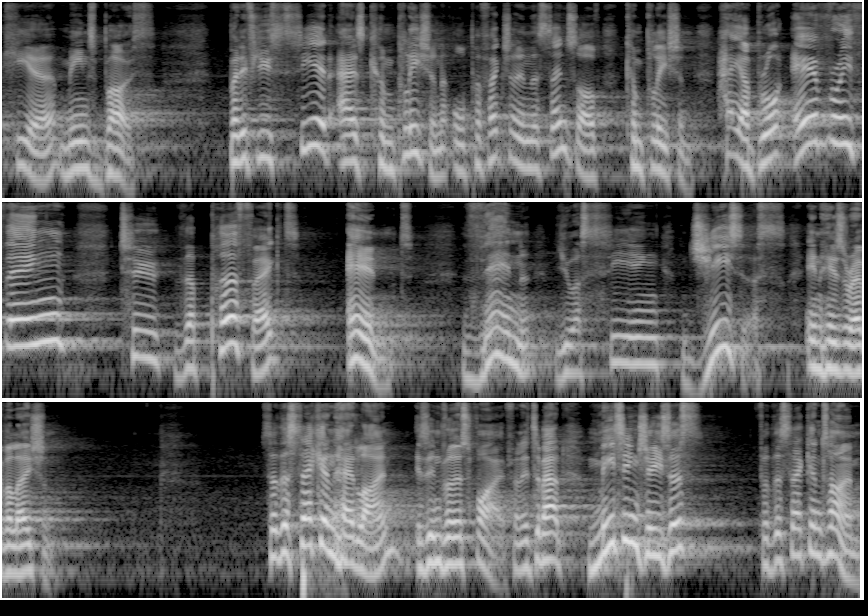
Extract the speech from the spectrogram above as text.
here means both. But if you see it as completion or perfection in the sense of completion, hey, I brought everything to the perfect end, then you are seeing Jesus in his revelation. So the second headline is in verse 5, and it's about meeting Jesus for the second time.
